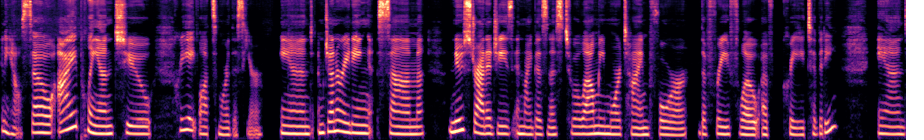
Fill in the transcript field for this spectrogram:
Anyhow, so I plan to create lots more this year, and I'm generating some new strategies in my business to allow me more time for the free flow of creativity. And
